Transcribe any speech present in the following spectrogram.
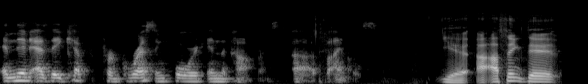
and then as they kept progressing forward in the conference uh, finals. Yeah, I think that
